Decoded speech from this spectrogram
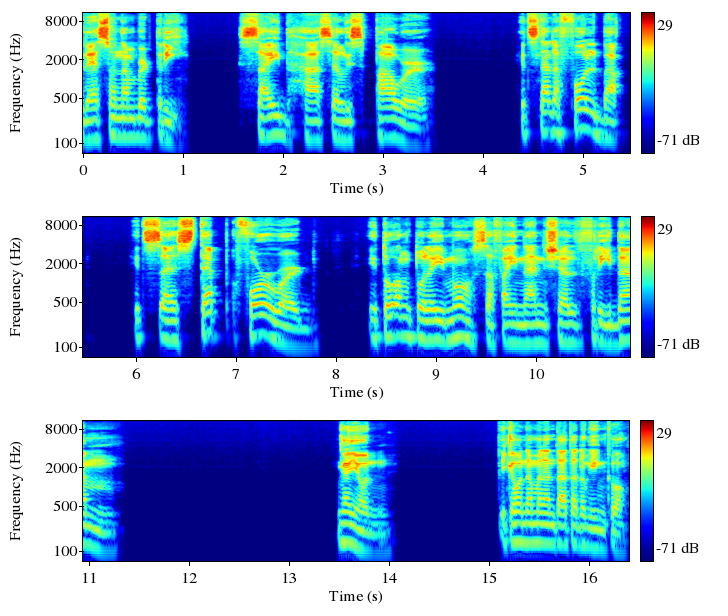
Lesson number 3 side hustle is power. It's not a fallback. It's a step forward Ito ang tulay mo sa financial freedom. Ngayon, ikaw naman ang tatanungin ko.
